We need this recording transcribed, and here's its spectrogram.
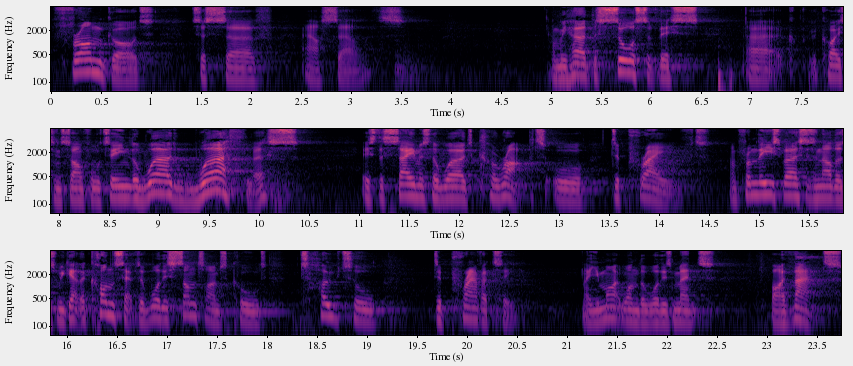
from God to serve ourselves. And we heard the source of this uh, quote in Psalm 14 the word worthless is the same as the word corrupt or depraved. And from these verses and others, we get the concept of what is sometimes called total depravity. Now, you might wonder what is meant by that.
